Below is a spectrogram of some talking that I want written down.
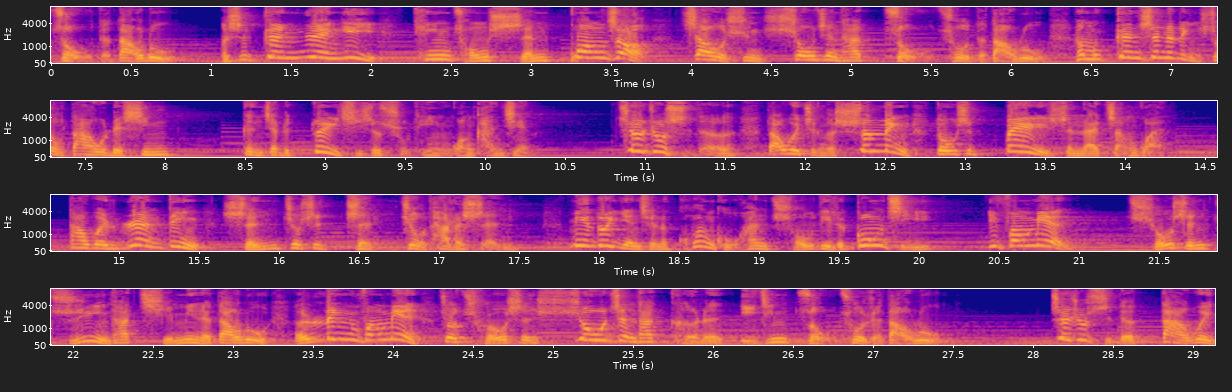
走的道路。而是更愿意听从神光照、教训、修正他走错的道路，他们更深的领受大卫的心，更加的对齐着属天眼光看见。这就使得大卫整个生命都是被神来掌管。大卫认定神就是拯救他的神，面对眼前的困苦和仇敌的攻击，一方面求神指引他前面的道路，而另一方面就求神修正他可能已经走错的道路。这就使得大卫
